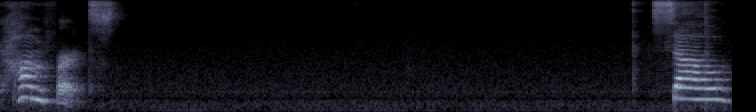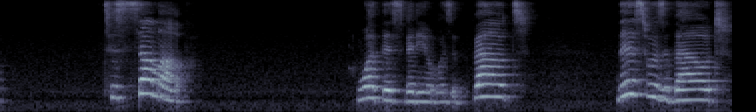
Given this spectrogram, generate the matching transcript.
Comfort. So, to sum up what this video was about, this was about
